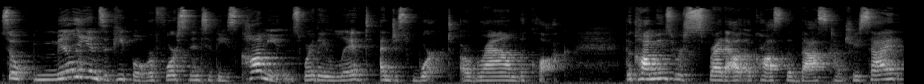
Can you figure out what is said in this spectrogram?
So millions of people were forced into these communes where they lived and just worked around the clock. The communes were spread out across the vast countryside,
